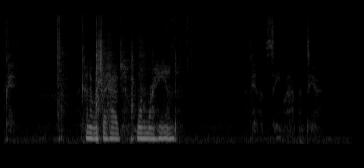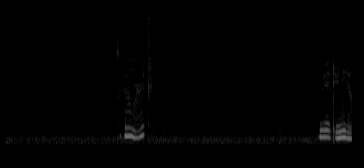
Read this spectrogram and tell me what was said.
Okay. I kind of wish I had one more hand. Okay, let's see what happens here. Is it going to work? Maybe I do need a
